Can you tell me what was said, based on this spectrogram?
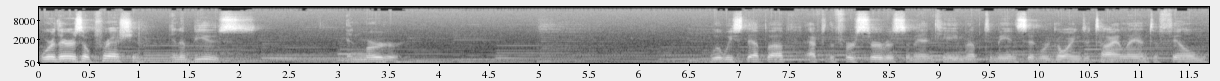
Where there is oppression and abuse and murder. Will we step up? After the first service, a man came up to me and said, We're going to Thailand to film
